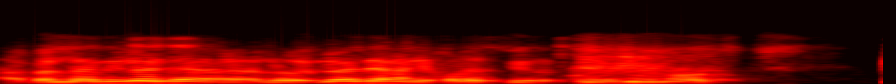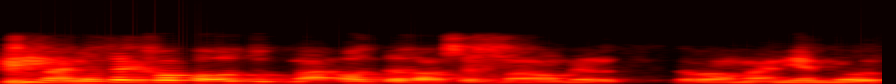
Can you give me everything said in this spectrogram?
אבל אני לא יודע, לא, לא יודע אם אני יכול להסביר את כל הדוגמאות אני רוצה לקרוא פה עוד דוגמה, עוד דבר שהגמרא אומרת, דבר מעניין מאוד.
